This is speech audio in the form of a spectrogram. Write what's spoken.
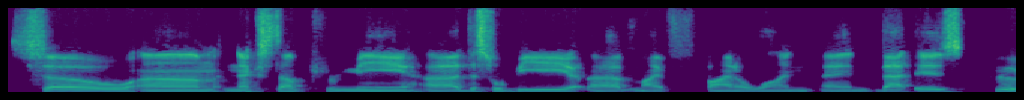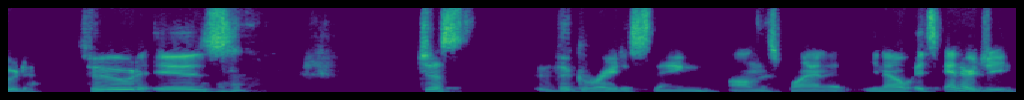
So um, next up for me, uh, this will be uh, my final one, and that is food. Food is just the greatest thing on this planet. You know, it's energy,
